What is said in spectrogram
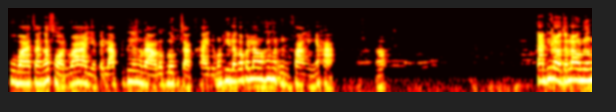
ครูบาอาจารย์ก็สอนว่าอย่าไปรับเรื่องราวลบๆจากใครหรือบางทีเราก็ไปเล่าให้คนอื่นฟังอย่างเงี้ยค่ะเนาะการที่เราจะเล่าเรื่อง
